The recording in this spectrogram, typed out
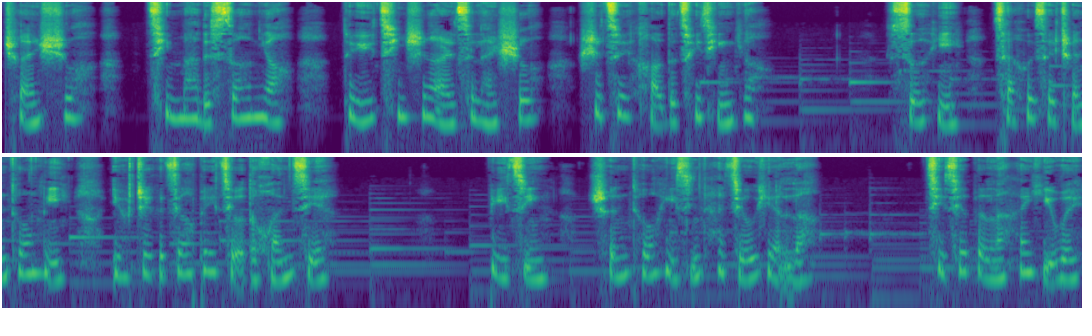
传说亲妈的骚尿对于亲生儿子来说是最好的催情药，所以才会在传统里有这个交杯酒的环节。”毕竟传统已经太久远了，姐姐本来还以为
